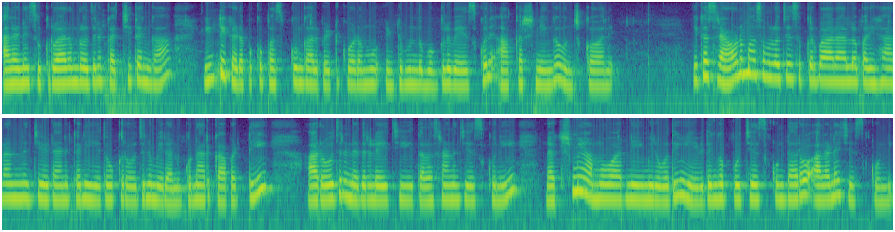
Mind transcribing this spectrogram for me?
అలానే శుక్రవారం రోజున ఖచ్చితంగా ఇంటి గడపకు పసుపు కుంకాలు పెట్టుకోవడము ఇంటి ముందు ముగ్గులు వేసుకొని ఆకర్షణీయంగా ఉంచుకోవాలి. ఇక శ్రావణ మాసంలో వచ్చే శుక్రవారాల్లో పరిహారాన్ని చేయడానికని ఏదో ఒక రోజున మీరు అనుకున్నారు కాబట్టి ఆ రోజున నిద్రలేచి తలస్నానం చేసుకుని లక్ష్మీ అమ్మవారిని మీరు ఉదయం ఏ విధంగా పూజ చేసుకుంటారో అలానే చేసుకోండి.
